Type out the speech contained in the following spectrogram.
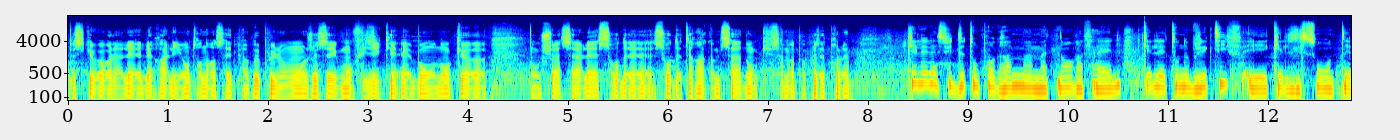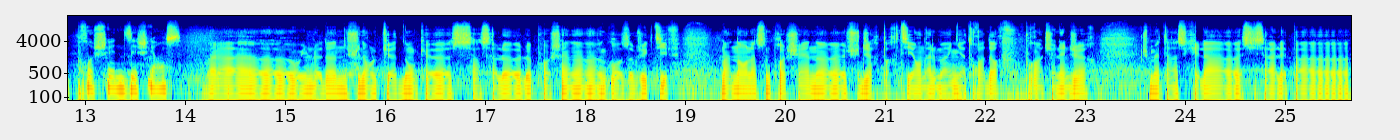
parce que voilà, les, les, rallyes ont tendance à être un peu plus longs. Je sais que mon physique est, bon, donc, euh, donc je suis assez à l'aise sur des, sur des terrains comme ça, donc ça m'a pas posé de problème. Quelle est la suite de ton programme maintenant, Raphaël? Quel est ton objectif et quelles sont tes prochaines échéances? Voilà, euh, Wimbledon, je suis dans le cut, donc euh, ça sera le, prochain gros objectif. Maintenant, la semaine prochaine, je suis déjà reparti en Allemagne à Troisdorf pour un challenger. Je m'étais inscrit là si ça allait pas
